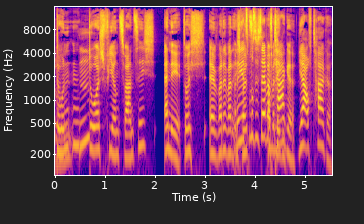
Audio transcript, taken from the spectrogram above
Stunden. Durch 24. Äh, nee, durch, äh, warte, warte. Oder ich jetzt muss ich selber auf überlegen. Tage. Ja, auf Tage.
